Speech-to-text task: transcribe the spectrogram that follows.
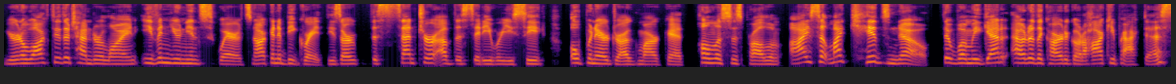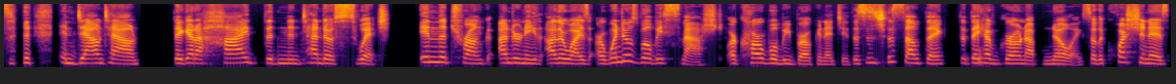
You're going to walk through the Tenderloin, even Union Square. It's not going to be great. These are the center of the city where you see open air drug market, homelessness problem. I so my kids know that when we get out of the car to go to hockey practice in downtown, they got to hide the Nintendo Switch in the trunk underneath. Otherwise, our windows will be smashed, our car will be broken into. This is just something that they have grown up knowing. So the question is,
